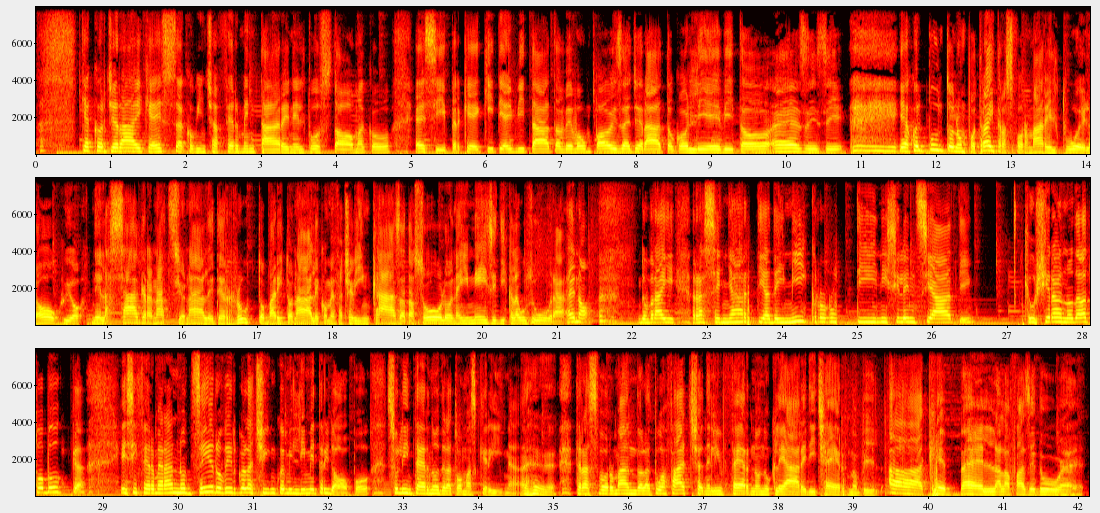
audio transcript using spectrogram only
ti accorgerai che essa comincia a fermentare nel tuo stomaco. Eh sì, perché chi ti ha invitato aveva un po' esagerato col lievito. Eh sì, sì. E a quel punto non potrai trasformare il tuo eloquio nella sagra nazionale del rutto baritonale come facevi in casa da solo nei mesi di clausura. Eh no dovrai rassegnarti a dei micro ruttini silenziati che usciranno dalla tua bocca e si fermeranno 0,5 mm dopo sull'interno della tua mascherina, trasformando la tua faccia nell'inferno nucleare di Chernobyl. Ah, che bella la fase 2!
